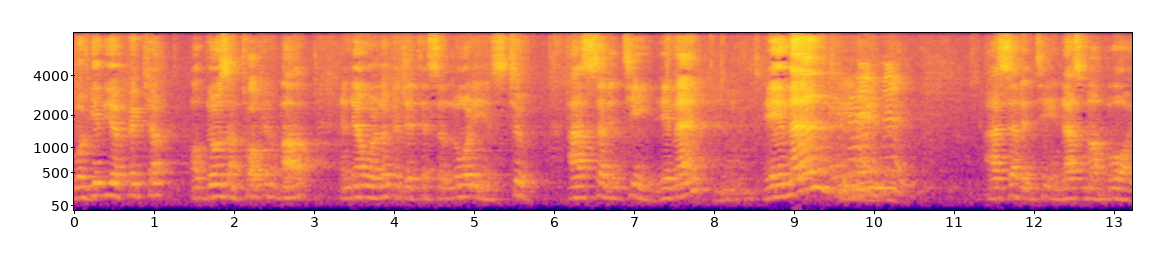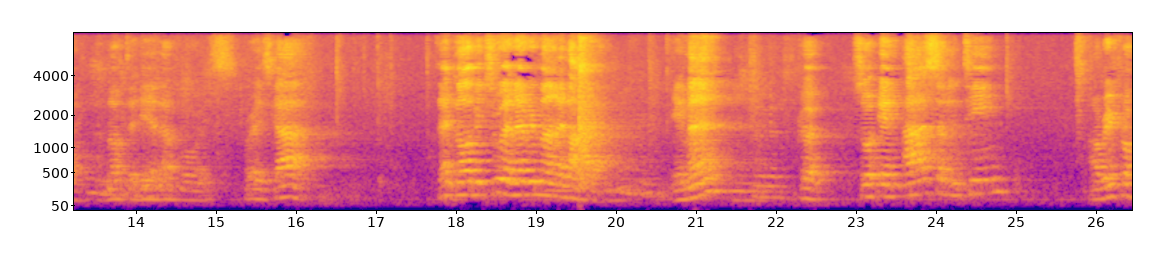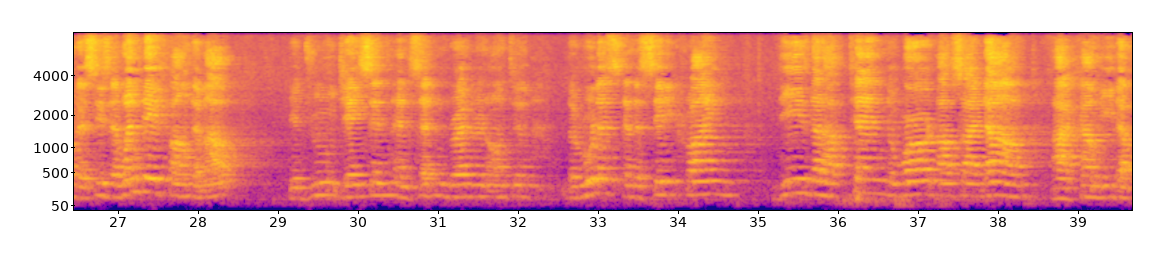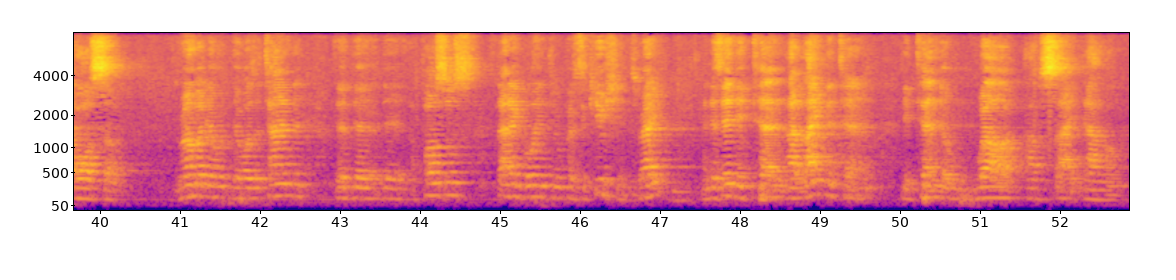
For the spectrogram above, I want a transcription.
will give you a picture of those I'm talking about. And then we'll look at the Thessalonians too. Acts 17. Amen? Amen? Amen. Acts 17. That's my boy. I love to hear that voice. Praise God. Let God be true and every man a liar. Amen? Good. So in Acts 17, I'll read from the season. When they found them out, they drew Jason and certain brethren unto the rulers in the city crying, These that have turned the world upside down are come hither also. Remember, there was a time that the, the, the apostles started going through persecutions, right? And they said they turned, I like the term, they turned the world upside down.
